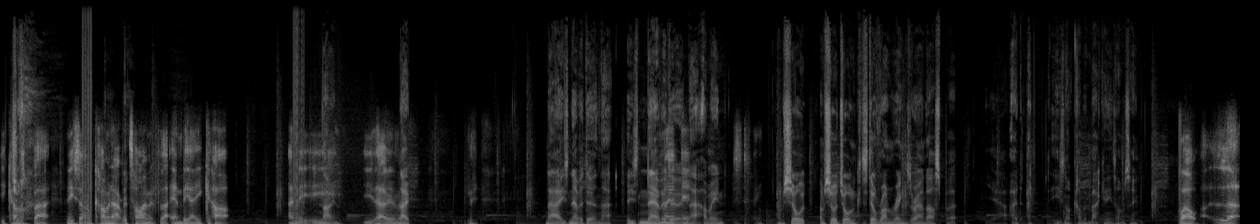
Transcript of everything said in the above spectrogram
He comes back and he said, "I'm coming out of retirement for that NBA Cup." And he, No. he- that would be No. Nah, he's never doing that. He's never Mate. doing that. I mean. I'm sure I'm sure Jordan can still run rings around us, but yeah, I, I, he's not coming back anytime soon. Well, uh, look,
